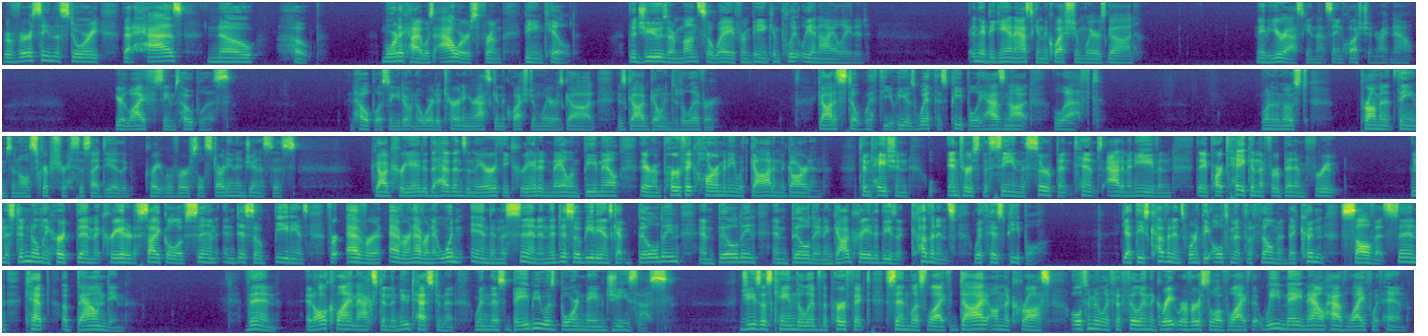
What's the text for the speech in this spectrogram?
reversing the story that has no hope. Mordecai was hours from being killed. The Jews are months away from being completely annihilated. And they began asking the question, Where's God? Maybe you're asking that same question right now. Your life seems hopeless and helpless, and you don't know where to turn, and you're asking the question, Where is God? Is God going to deliver? God is still with you. He is with his people. He has not left one of the most prominent themes in all Scripture is this idea of the great reversal, starting in Genesis. God created the heavens and the earth. He created male and female. They are in perfect harmony with God in the garden. Temptation enters the scene. The serpent tempts Adam and Eve, and they partake in the forbidden fruit. And this didn't only hurt them, it created a cycle of sin and disobedience forever and ever and ever. And it wouldn't end. And the sin and the disobedience kept building and building and building. And God created these covenants with His people. Yet these covenants weren't the ultimate fulfillment, they couldn't solve it. Sin kept abounding. Then, it all climaxed in the New Testament when this baby was born named Jesus. Jesus came to live the perfect, sinless life, die on the cross, ultimately fulfilling the great reversal of life that we may now have life with Him.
